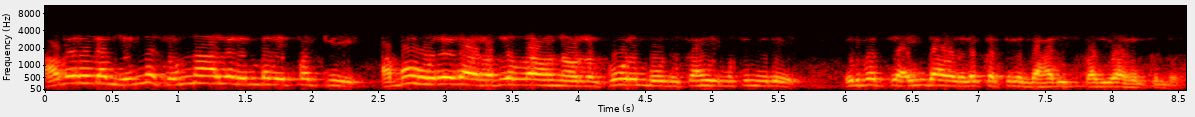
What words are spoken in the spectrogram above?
அவரிடம் என்ன சொன்னார்கள் என்பதை பற்றி அபு ஹுரேரா ரபியுல்லாஹன் அவர்கள் கூறும்போது சஹி முஸ்லிமிலே இருபத்தி ஐந்தாவது இலக்கத்தில் இந்த ஹதீஸ் பதிவாக இருக்கின்றது.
